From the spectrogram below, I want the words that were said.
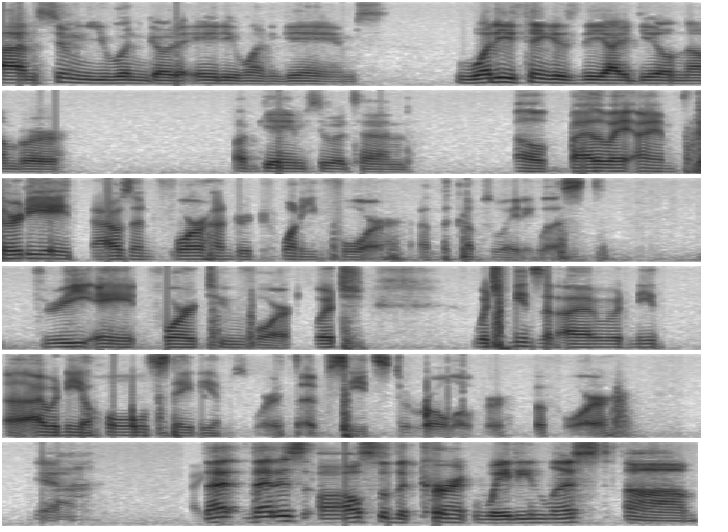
I'm assuming you wouldn't go to 81 games. What do you think is the ideal number of games to attend? Oh, by the way, I am 38,424 on the Cubs waiting list. 38424, which which means that I would need uh, I would need a whole stadium's worth of seats to roll over before Yeah. That that is also the current waiting list. Um,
